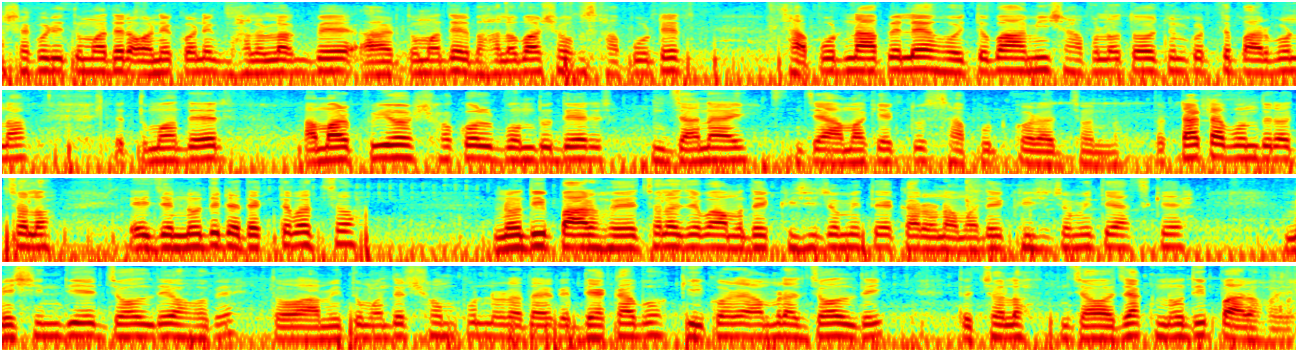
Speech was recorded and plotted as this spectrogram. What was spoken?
আশা করি তোমাদের অনেক অনেক ভালো লাগবে। আর তোমাদের ভালোবাসা ও সাপোর্টের সাপোর্ট না পেলে হয়তোবা আমি সফলতা অর্জন করতে পারব না। তোমাদের, আমার প্রিয় সকল বন্ধুদের জানাই যে আমাকে একটু সাপোর্ট করার জন্য। তো টাটা বন্ধুরা, চলো এই যে নদীটা দেখতে পাচ্ছ, নদী পার হয়ে চলে যাব আমাদের কৃষি জমিতে, কারণ আমাদের কৃষি জমিতে আজকে মেশিন দিয়ে জল দেওয়া হবে। তো আমি তোমাদের সম্পূর্ণটা দেখাবো কি করে আমরা জল দিই। তো চলো যাওয়া যাক নদী পার হয়ে।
